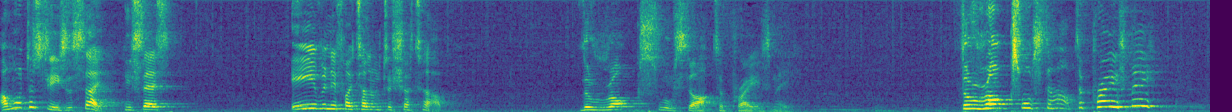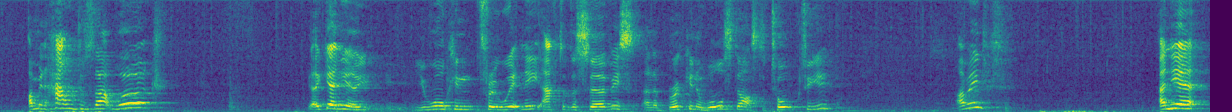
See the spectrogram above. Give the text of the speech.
And what does Jesus say? He says, even if I tell them to shut up, the rocks will start to praise me. The rocks will start to praise me. I mean, how does that work? Again, you know, you're walking through Whitney after the service and a brick in a wall starts to talk to you. I mean, and yet,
